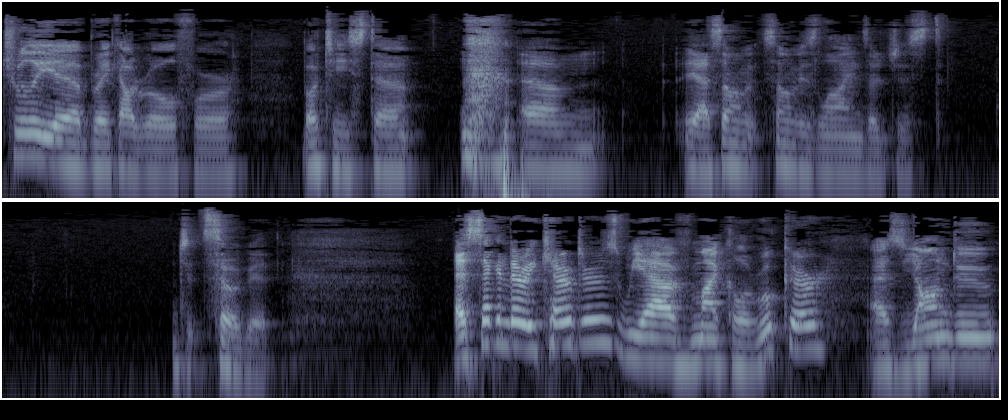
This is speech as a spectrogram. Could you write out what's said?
truly a breakout role for Bautista. um, yeah, some of some of his lines are just just so good. As secondary characters, we have Michael Rooker as Yondu,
